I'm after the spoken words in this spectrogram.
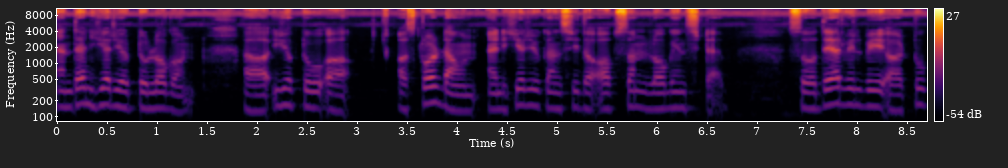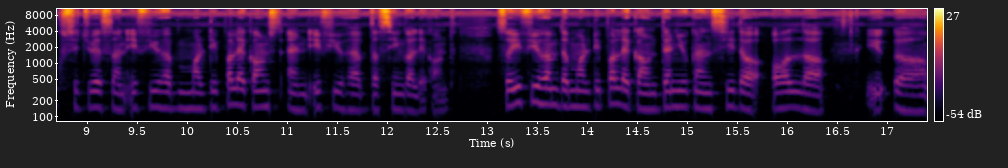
and then here you have to log on. Uh, you have to uh, uh, scroll down and here you can see the option logins tab. So there will be uh, two situation if you have multiple accounts and if you have the single account. So if you have the multiple account then you can see the all the uh,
